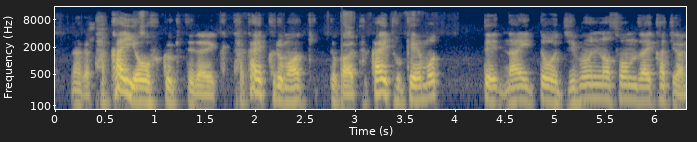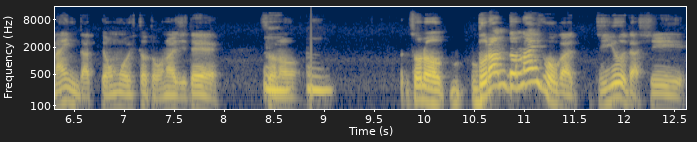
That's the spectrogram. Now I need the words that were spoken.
ーなんか高い洋服着てたり、高い車とか高い時計持ってないと自分の存在価値がないんだって思う人と同じで、その、うんそのブランドない方が自由だし、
